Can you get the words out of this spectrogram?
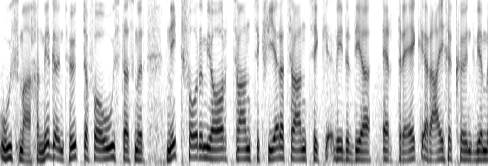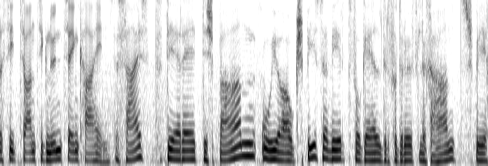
ausmachen. Wir gehen heute davon aus, dass wir nicht vor dem Jahr 2024 wieder die Erträge erreichen können, wie wir sie 2019 hatten. Das heißt, die Rätische Bahn, die ja auch gespeisen wird von Geldern von der öffentlichen Hand, sprich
